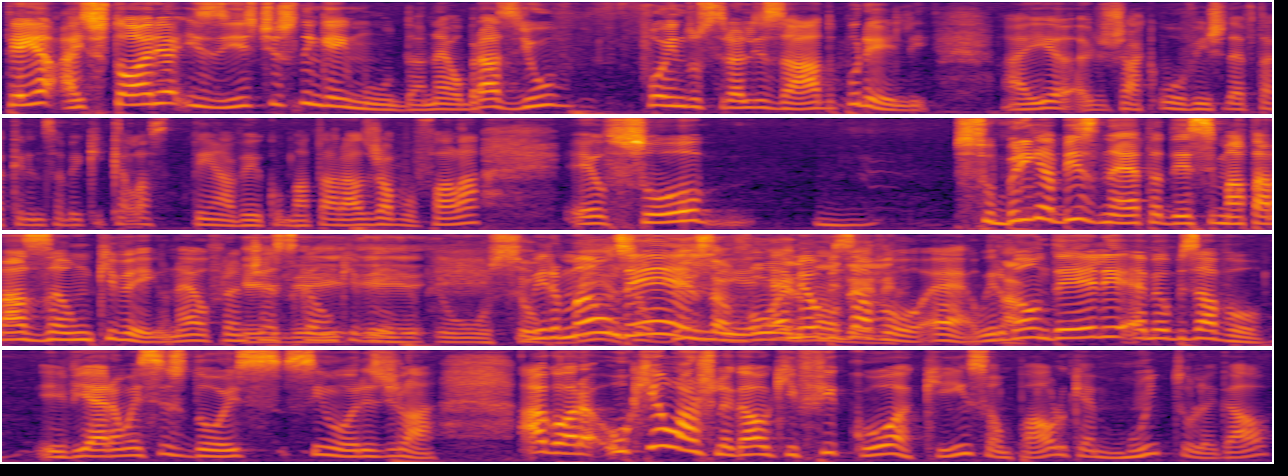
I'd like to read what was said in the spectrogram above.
tem a, a história existe, isso ninguém muda, né? O Brasil foi industrializado por ele. Aí, já que o ouvinte deve estar querendo saber o que, que elas têm a ver com o Matarazzo, já vou falar. Eu sou sobrinha bisneta desse Matarazão que veio, né? O Francescão Ele- que veio. e- o seu o irmão bi- seu dele bisavô é meu irmão bisavô. dele. É, o irmão dele é meu bisavô. E vieram esses dois senhores de lá. Agora, o que eu acho legal que ficou aqui em São Paulo, que é muito legal,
